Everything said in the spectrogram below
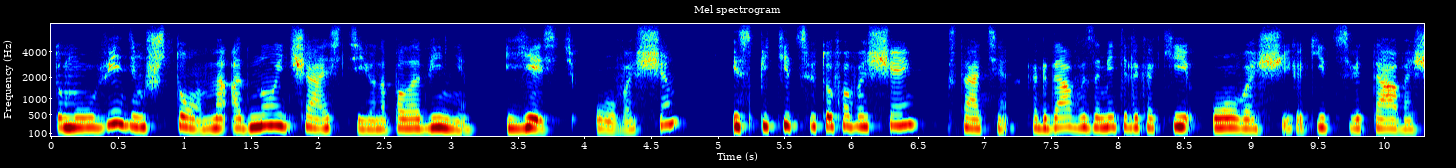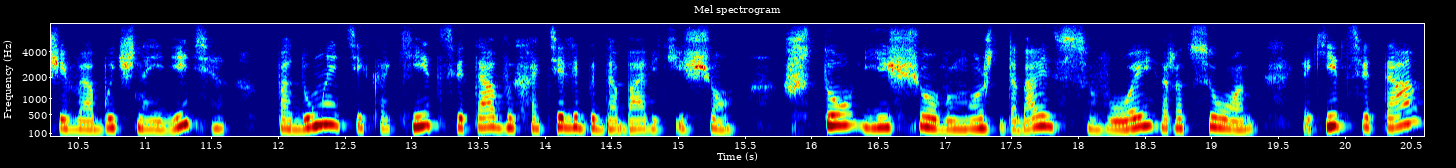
то мы увидим, что на одной части ее, на половине, есть овощи из пяти цветов овощей. Кстати, когда вы заметили, какие овощи, какие цвета овощей вы обычно едите, подумайте, какие цвета вы хотели бы добавить еще. Что еще вы можете добавить в свой рацион? Какие цвета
